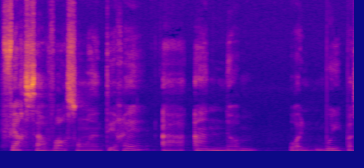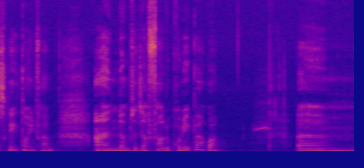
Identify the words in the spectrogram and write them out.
faire savoir son intérêt à un homme, ou oui, parce qu'elle étant une femme, à un homme, c'est-à-dire faire le premier pas, quoi. Euh,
